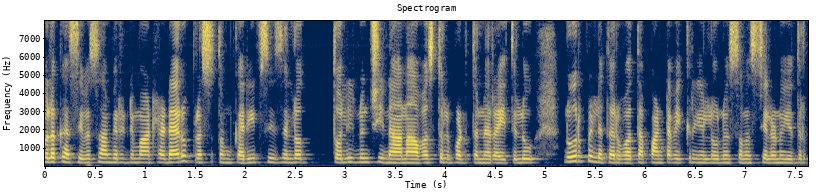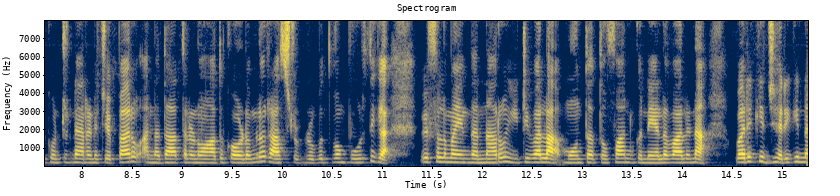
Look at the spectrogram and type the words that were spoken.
ములక శివసామిరెడ్డి మాట్లాడారు. ప్రస్తుతం ఖరీఫ్ సీజన్లో తొలి నుంచి నానా అవస్థలు పడుతున్న రైతులు నూర్పిళ్ళ తరువాత పంట విక్రయంలోనూ సమస్యలను ఎదుర్కొంటున్నారని చెప్పారు. అన్నదాతలను ఆదుకోవడంలో రాష్ట్ర ప్రభుత్వం పూర్తిగా విఫలమైందన్నారు. ఇటీవల మోంతా తుఫాన్కు నేలవాలిన వరికి జరిగిన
